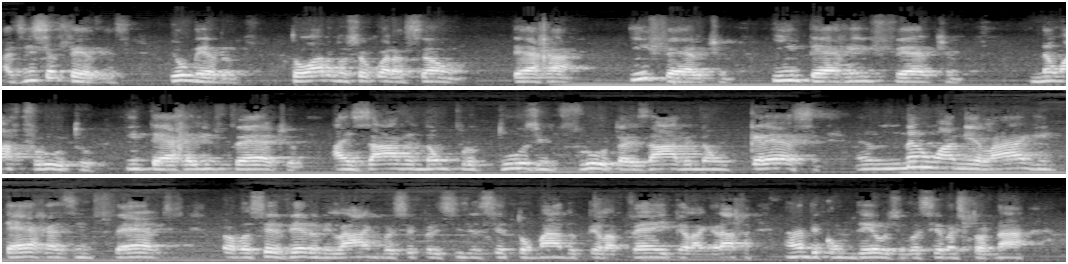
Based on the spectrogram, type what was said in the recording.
as incertezas e o medo tornam o seu coração terra infértil, e em terra infértil não há fruto, em terra infértil as árvores não produzem fruto, as árvores não crescem, não há milagre em terras inférteis. Para você ver o milagre, você precisa ser tomado pela fé e pela graça. Ande com Deus e você vai se tornar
